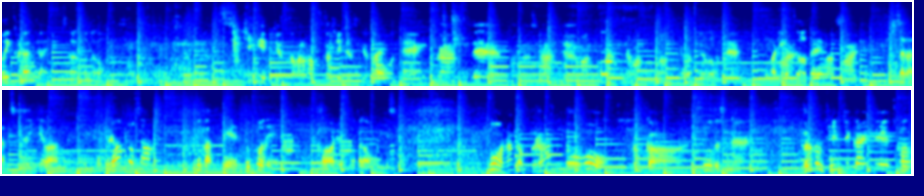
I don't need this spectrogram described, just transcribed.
おいくらぐらい使うことが多いですか月にっていうとなかなか難しいんですけど、年間で多分30万とか40万とか使ってますね。ありがとうございます。はい。そしたら続いては、ブランドさんとかってどこで買われることが多いですか？もうなんかブランドを、なんか、そうですね。ブランドの展示会で買っ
